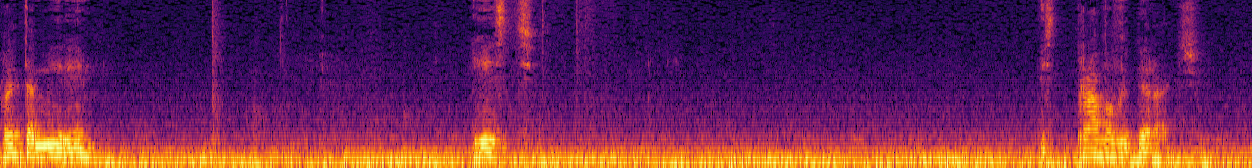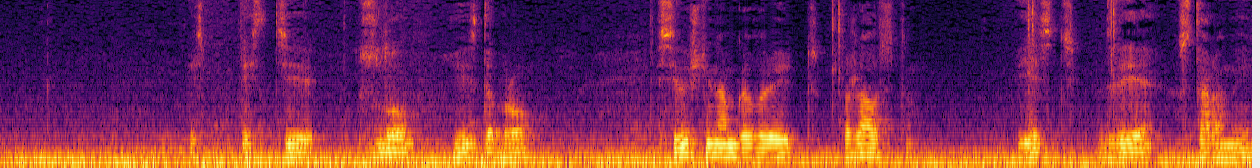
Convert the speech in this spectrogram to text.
В этом мире есть, есть право выбирать. Есть, есть зло, есть добро. Всевышний нам говорит, пожалуйста, есть две стороны,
